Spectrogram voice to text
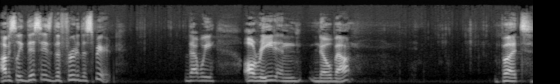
Obviously, this is the fruit of the Spirit that we all read and know about. But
